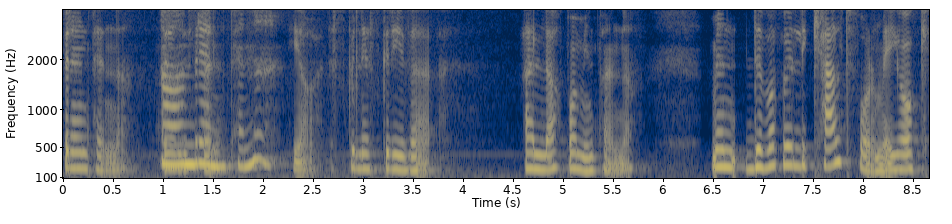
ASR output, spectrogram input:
brännpenna. Ja, en brännpenna? Ja, jag skulle skriva alla på min penna. Men det var väldigt kallt för mig och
